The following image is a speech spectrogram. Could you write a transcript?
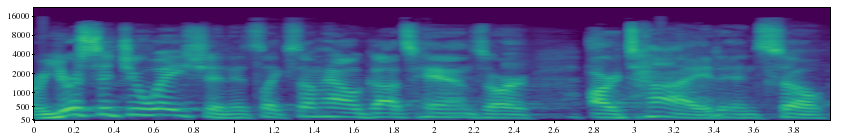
or your situation, it's like somehow God's hands are, are tied. And so,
